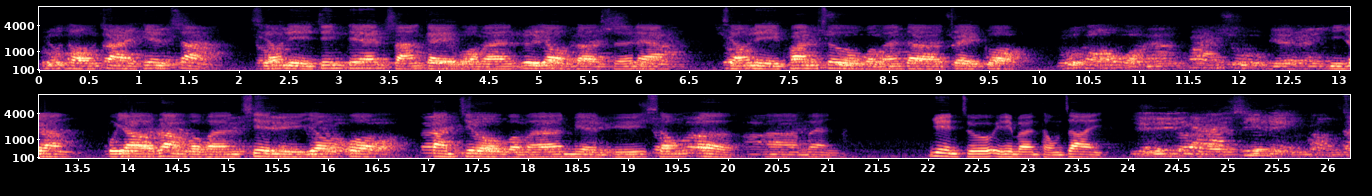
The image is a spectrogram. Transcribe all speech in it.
如同在天上。求你今天赏给我们日用的食粮，求你宽恕我们的罪过，如同我们宽恕别人一样。不要让我们陷于诱惑。但救我们免于凶恶，阿门。愿主与你们同在，与你的心灵同在。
